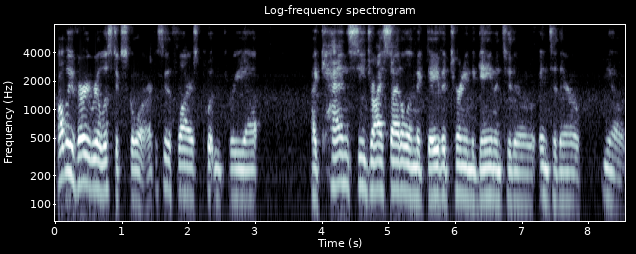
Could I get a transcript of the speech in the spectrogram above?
probably a very realistic score. I can see the Flyers putting three up. I can see Draisaitl and McDavid turning the game into their into their you know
